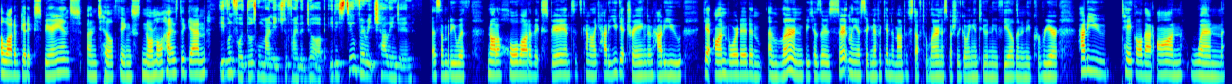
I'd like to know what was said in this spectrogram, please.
a lot of good experience until things normalized again. Even for those who manage to find a job, it is still very challenging. As somebody with not a whole lot of experience, it's kind of like how do you get trained and how do you get onboarded and, and learn because there's certainly a significant amount of stuff to learn, especially going into a new field and a new career. How do you take all that on when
